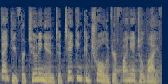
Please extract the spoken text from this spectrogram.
Thank you for tuning in to Taking Control of Your Financial Life.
